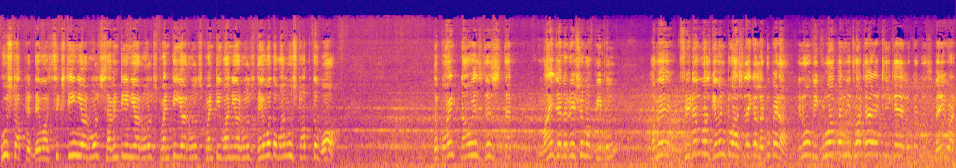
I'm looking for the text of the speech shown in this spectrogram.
Who stopped it? They were 16 year olds, 17 year olds, 20 year olds, 21 year olds. They were the one who stopped the war. The point now is this that my generation of people, हमें freedom was given to us like a laddu peda. You know, we grew up and we thought, "अरे ठीक है, look at this, very well.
